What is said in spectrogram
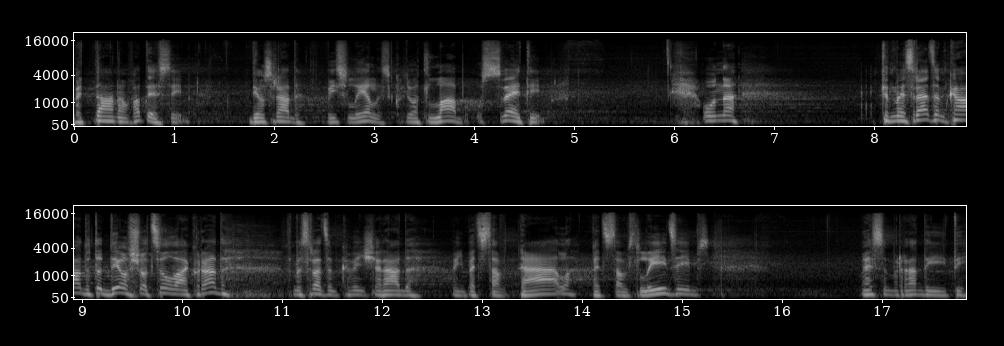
bet tā nav patiesība. Dievs rada visu lielisku, ļoti labu, uz svētību. Un, eh, kad mēs redzam, kādu Dievs šo cilvēku rada, tad mēs redzam, ka Viņš rada viņu pēc sava tēla, pēc savas līdzības. Mēs esam radīti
